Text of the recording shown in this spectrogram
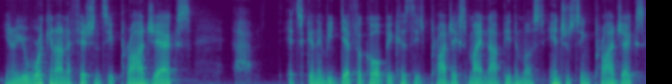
you know, you're working on efficiency projects. It's going to be difficult because these projects might not be the most interesting projects.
